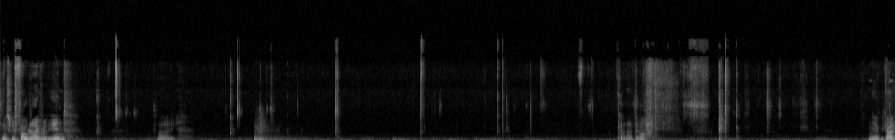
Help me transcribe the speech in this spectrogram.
Seems to be folded over at the end. So cut that bit off. There we go.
